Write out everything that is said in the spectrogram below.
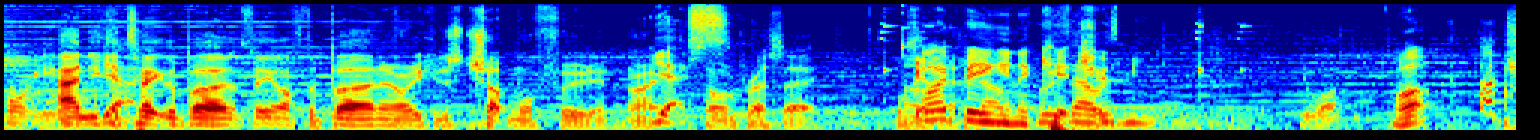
for you. And you yeah. can take the burn thing off the burner, or you can just chop more food in. All right. Yes. Someone press A. We'll I like there. being in a kitchen. That was me. You what? What?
